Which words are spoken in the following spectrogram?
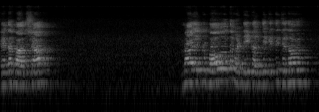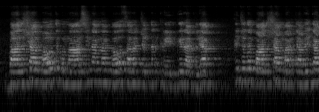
ਕਹਿੰਦਾ, ਬਾਦਸ਼ਾਹ, ਮੈਂ ਇੱਕ ਬਹੁਤ ਵੱਡੀ ਗਲਤੀ ਕੀਤੀ। ਜਦੋਂ ਬਾਦਸ਼ਾਹ ਬਹੁਤ ਬਿਮਾਰ ਸੀ ਨਾ, ਮੈਂ ਬਹੁਤ ਸਾਰਾ ਚੰਦਨ ਖਰੀਦ ਕੇ ਰੱਖ ਲਿਆ ਕਿ ਜਦੋਂ ਬਾਦਸ਼ਾਹ ਮਰ ਜਾਵੇਗਾ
